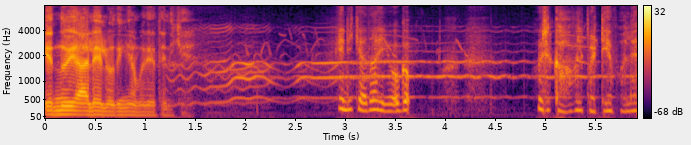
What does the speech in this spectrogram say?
എന്നും ഈ ആലയിൽ ഒതുങ്ങിയാൽ മതിയത് എനിക്ക് എനിക്കതാ യോഗം. ഒരു കാവൽ പട്ടിയെ പോലെ.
